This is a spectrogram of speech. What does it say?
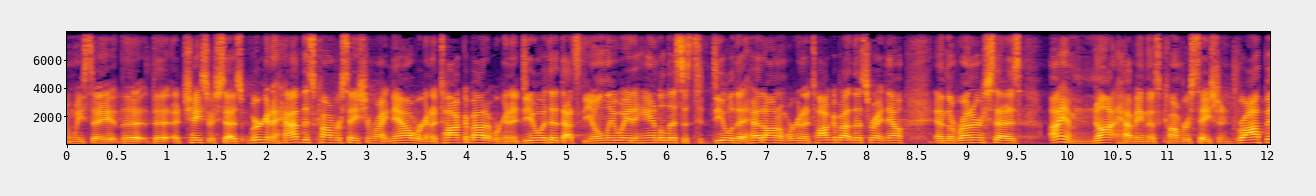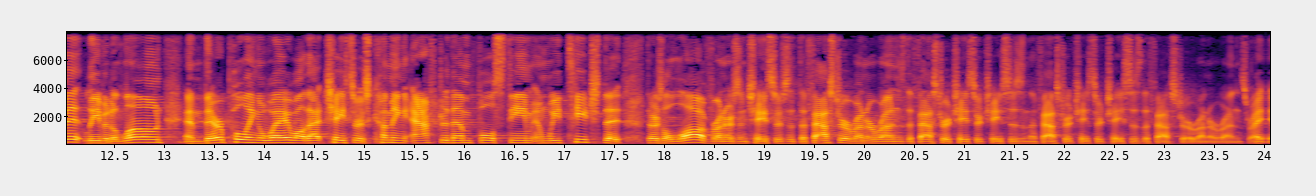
And we say the, the a chaser says, We're going to have this conversation right now. We're going to talk about it. We're going to deal with it. That's the only way to handle this is to deal with it head on. And we're going to talk about this right now. And the runner says, I am not having this conversation. Drop it, leave it alone. And they're pulling away while that chaser is coming after them full steam. And we teach that there's a law of runners and chasers that the faster a runner runs, the faster a chaser chases, and the faster a chaser chases, the faster a runner runs, right?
